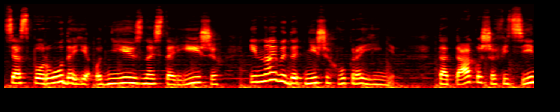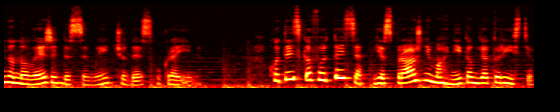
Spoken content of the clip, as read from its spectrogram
Ця споруда є однією з найстаріших і найвидатніших в Україні, та також офіційно належить до семи чудес України. Хотинська фортеця є справжнім магнітом для туристів,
